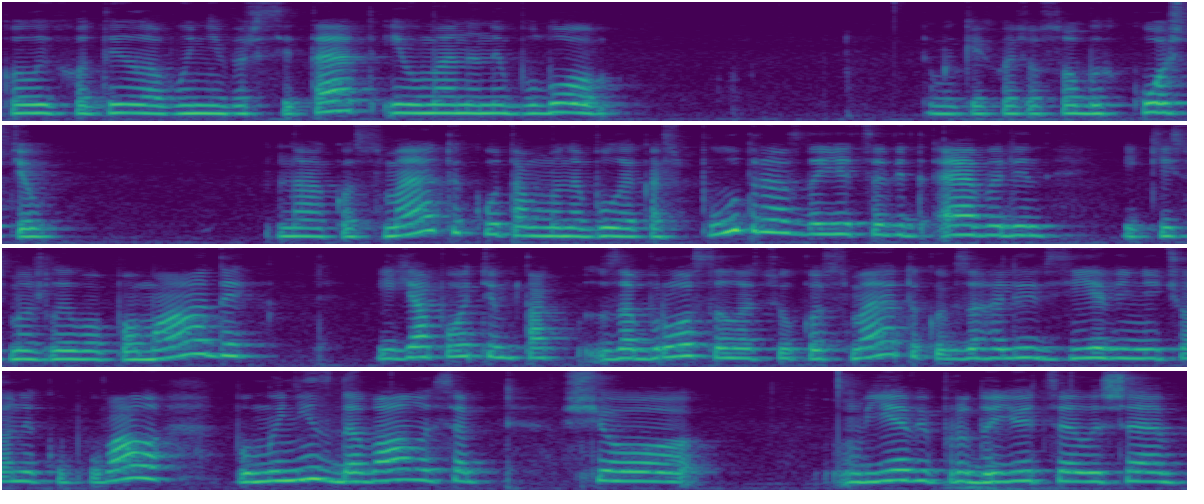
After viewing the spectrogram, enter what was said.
коли ходила в університет, і у мене не було там, якихось особих коштів на косметику. Там в мене була якась пудра, здається, від Евелін, якісь, можливо, помади. І я потім так забросила цю косметику і взагалі в Єві нічого не купувала, бо мені здавалося, що в Єві продається лише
